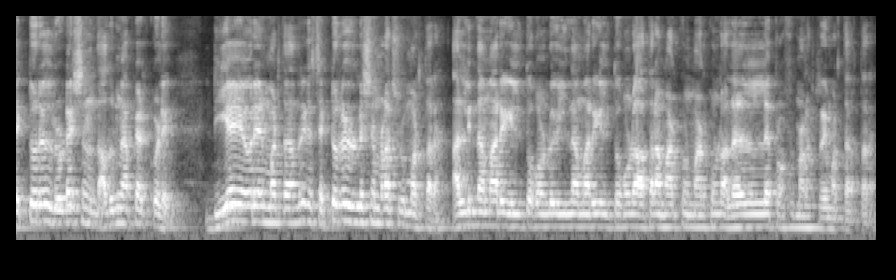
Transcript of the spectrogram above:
ಸೆಕ್ಟೋರಿಯಲ್ ರೊಟೇಷನ್ ಅಂತ ಅದನ್ನ ಮ್ಯಾಪ್ ಇಟ್ಕೊಳ್ಳಿ. ಡಿ ಐ ಅವ್ರು ಏನು ಮಾಡ್ತಾರೆ ಅಂದ್ರೆ ಸೆಕ್ಟೋರಿಯಲ್ ರೊಟೇಷನ್ ಮಾಡಕ್ಕೆ ಶುರು ಮಾಡ್ತಾರೆ. ಅಲ್ಲಿಂದ ಮಾರಿ, ಇಲ್ಲಿ ತೊಗೊಂಡು, ಇಲ್ಲಿಂದ ಮಾರಿ, ಇಲ್ಲಿ ತೊಗೊಂಡು, ಆ ಥರ ಮಾಡ್ಕೊಂಡು ಮಾಡ್ಕೊಂಡು, ಅಲ್ಲಲ್ಲೇ ಪ್ರಾಫಿಟ್ ಮಾಡಕ್ಕೆ ಟ್ರೈ ಮಾಡ್ತಾ ಇರ್ತಾರೆ.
